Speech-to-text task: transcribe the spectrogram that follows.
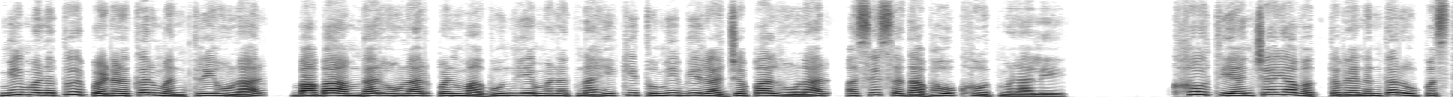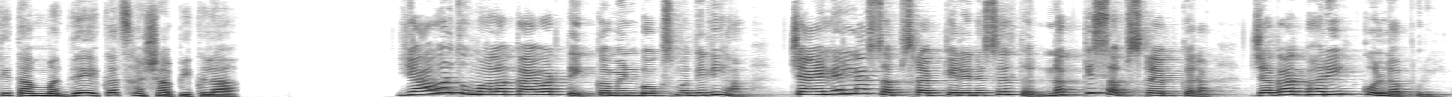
मी म्हणतोय पडळकर मंत्री होणार बाबा आमदार होणार पण मागून हे म्हणत नाही की तुम्ही बी राज्यपाल होणार असे सदाभाऊ खोत म्हणाले. खोत यांच्या या वक्तव्यानंतर उपस्थितांमध्ये एकच हशा पिकला. यावर तुम्हाला काय वाटते? कमेंट बॉक्समध्ये लिहा. चॅनेलला सबस्क्राईब केले नसेल तर नक्की सबस्क्राईब करा. जगात भारी कोल्हापुरी.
